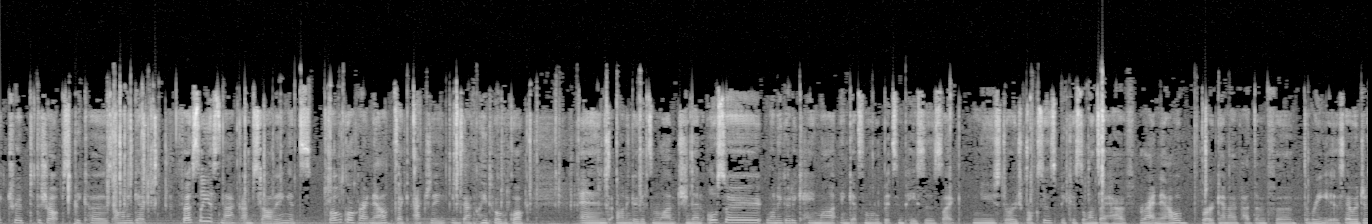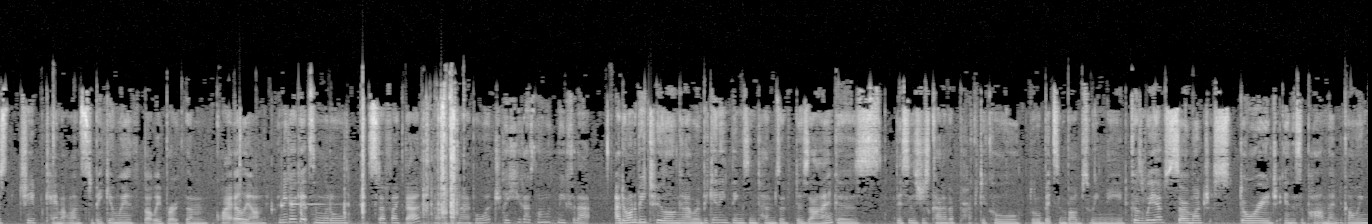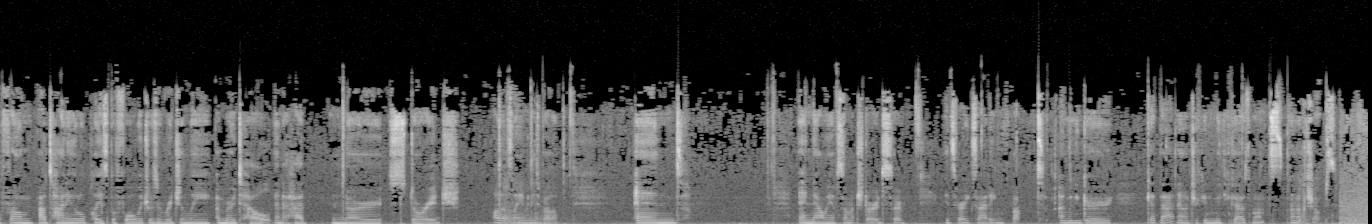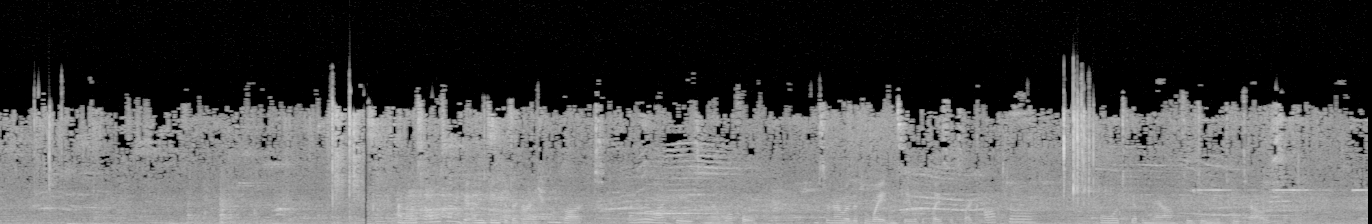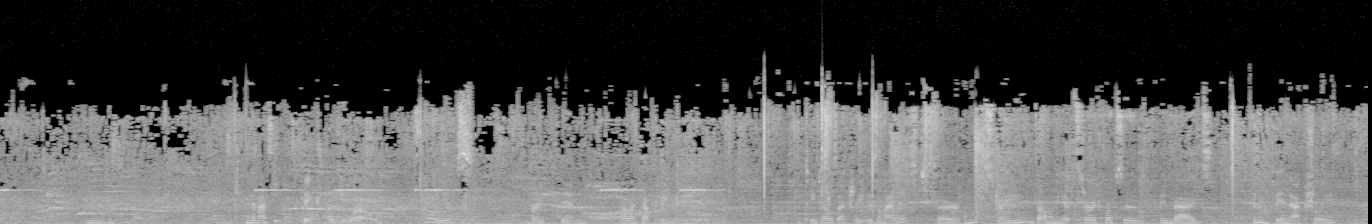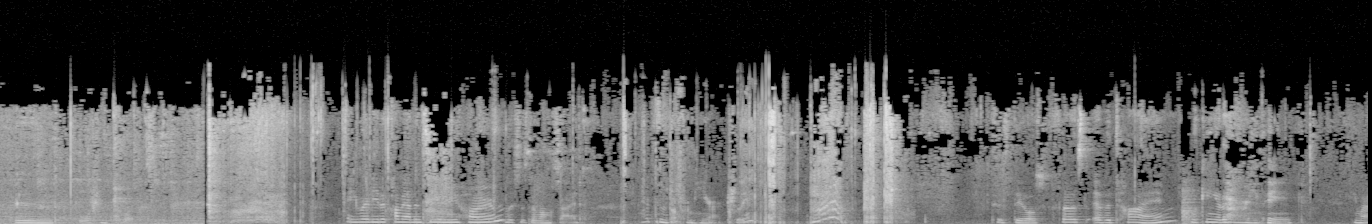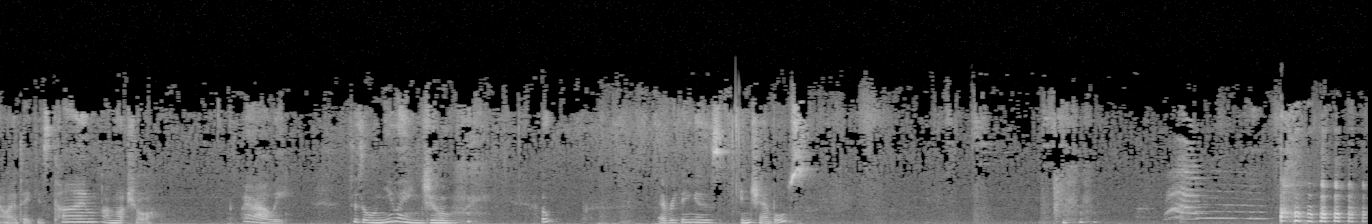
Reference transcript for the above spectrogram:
Quick trip to the shops because I want to get firstly a snack. I'm starving. It's 12 o'clock right now. It's like actually exactly 12 o'clock and I want to go get some lunch and then also want to go to Kmart and get some little bits and pieces like new storage boxes because the ones I have right now are broken. I've had them for three years. They were just cheap Kmart ones to begin with but we broke them quite early on. I'm gonna go get some little stuff like that. That's my Apple Watch. Take you guys along with me for that. I don't want to be too long and I won't be getting things in terms of design because this is just kind of a practical little bits and bobs we need because we have so much storage in this apartment going from our tiny little place before which was originally a motel and it had no storage. Oh that's not even his brother. And and now we have so much storage so it's very exciting but I'm gonna go get that and I'll check in with you guys once I'm at the shops. I said I wasn't going to get anything for decoration, but I really like these and they're waffle. I just don't know whether to wait and see what the place looks like after or to get them now we do need tea towels. Hmm. And they're nice and thick as well. These very thin. I like that pink. The tea towels actually is on my list, so I'm not straining, but I want to get storage boxes, bin bags, and a bin actually and washing tablets. Are you ready to come out and see your new home? This is the wrong side. I'll open it up from here actually. This is Theodore's first ever time looking at everything. He might want to take his time, I'm not sure. Where are we? This is all new Angel. oh, everything is in shambles. Oh,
